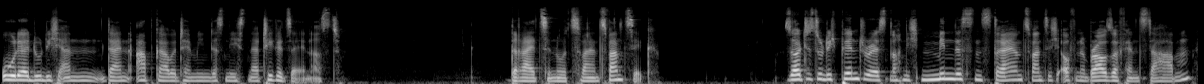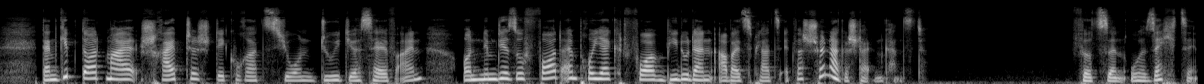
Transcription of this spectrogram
oder du dich an deinen Abgabetermin des nächsten Artikels erinnerst. 13.22 Uhr. Solltest du durch Pinterest noch nicht mindestens 23 offene Browserfenster haben, dann gib dort mal Schreibtischdekoration Do-it-yourself ein und nimm dir sofort ein Projekt vor, wie du deinen Arbeitsplatz etwas schöner gestalten kannst. 14.16 Uhr.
